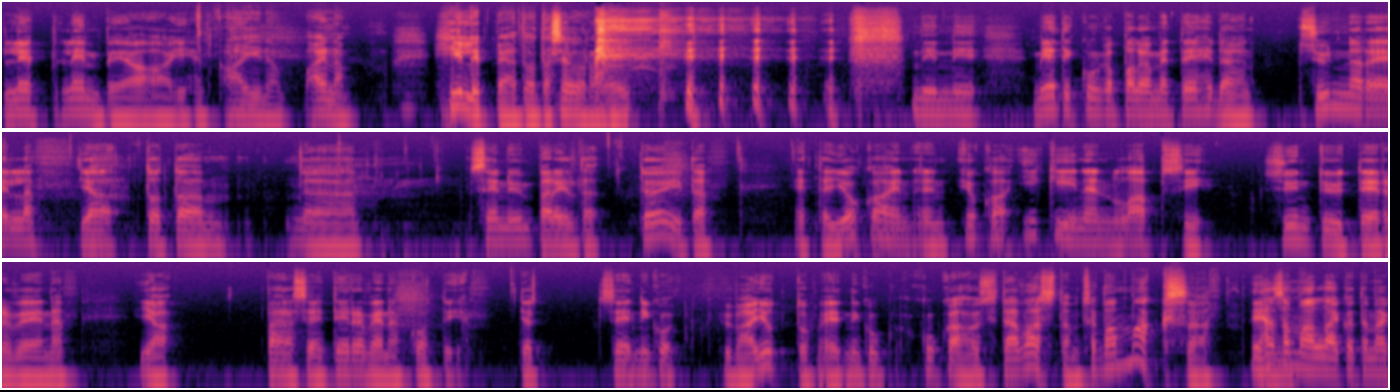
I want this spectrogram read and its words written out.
le- lempeä aihe. Aina, aina hilpeä tuota seuraa. niin, niin, mieti kuinka paljon me tehdään synnäreillä ja tota, ää, sen ympäriltä töitä, että jokainen, joka ikinen lapsi syntyy terveenä ja pääsee terveenä kotiin. Ja se niin kuin, hyvä juttu, ei niin kuin, kukaan olisi sitä vastaan, mutta se vaan maksaa. Ihan mm. samalla kuin tämä,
